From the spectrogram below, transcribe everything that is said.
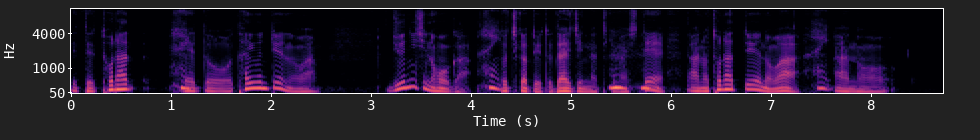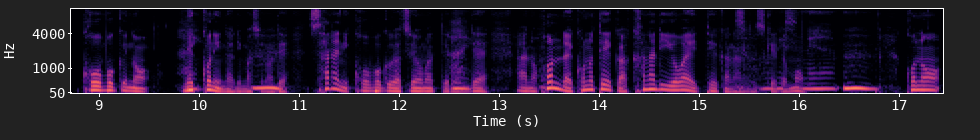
えっと虎はい。えっと大運っていうのは十二支の方がはい。どっちかというと大事になってきまして、あの虎っていうのははい。あの香木の根っこになりますので、はいさらに香木が強まってるんで、あの本来この定価はかなり弱い定価なんですけれども、ね。うん。この、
